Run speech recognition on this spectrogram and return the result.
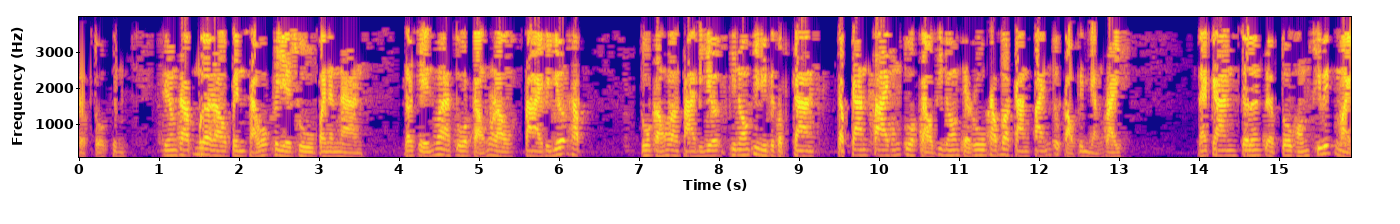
เติบโตขึ้นพี่น้องครับ เมื่อเราเป็นสาวกพระเยซูไปนานๆเราเห็นว่าตัวเก่าของเราตายไปเยอะครับ ตัวเก่าของเราตายไปเยอะ พี่น้องที่มีประสบการณ์ กับการตายของตัวเก่าพี่น้องจะรู้ครับว่าการตายของตัวเก่าเป็นอย่างไรและการเจริญเติบโตของชีวิตใหม่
